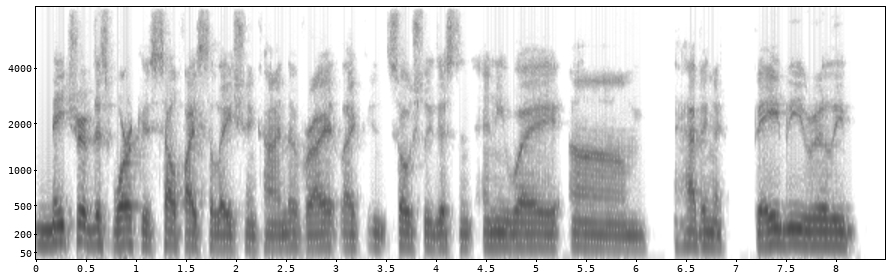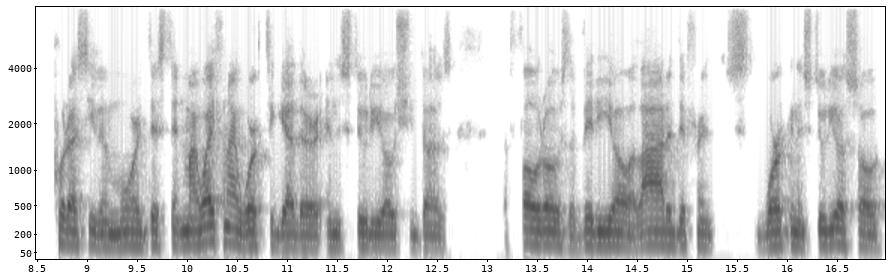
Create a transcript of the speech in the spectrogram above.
nature of this work is self isolation, kind of, right? Like socially distant anyway. Um, having a baby really put us even more distant. My wife and I work together in the studio. She does the photos, the video, a lot of different work in the studio. So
